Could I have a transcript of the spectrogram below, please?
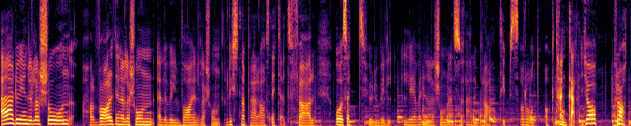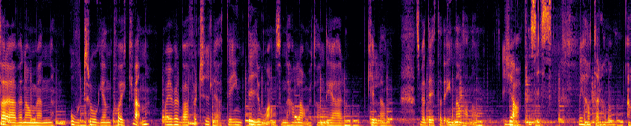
är du i en relation, har varit i en relation eller vill vara i en relation, lyssna på det här avsnittet. För oavsett hur du vill leva i dina relationer så är det bra tips och råd och tankar. Jag pratar även om en otrogen pojkvän. Och jag vill bara förtydliga att det är inte Johan som det handlar om utan det är killen som jag dejtade innan honom. Ja, precis. Vi hatar honom. Ja,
